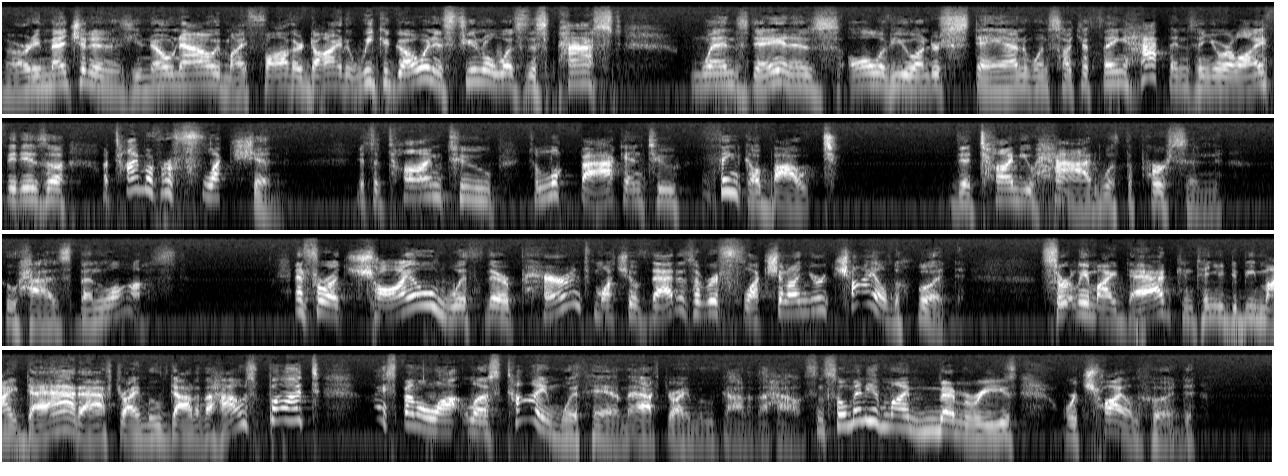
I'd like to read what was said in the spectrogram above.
I already mentioned it, as you know now, my father died a week ago, and his funeral was this past Wednesday. And as all of you understand, when such a thing happens in your life, it is a, a time of reflection. It's a time to, to look back and to think about the time you had with the person who has been lost. And for a child with their parent, much of that is a reflection on your childhood. Certainly, my dad continued to be my dad after I moved out of the house, but I spent a lot less time with him after I moved out of the house. And so many of my memories were childhood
